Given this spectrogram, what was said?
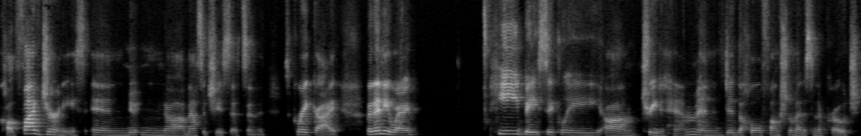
called Five Journeys in Newton, uh, Massachusetts, and it's a great guy. But anyway, he basically um, treated him and did the whole functional medicine approach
